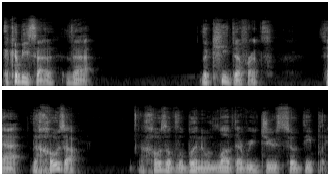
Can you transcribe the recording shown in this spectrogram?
It could be said that the key difference that the Choza, the Choza of Lublin, who loved every Jew so deeply,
